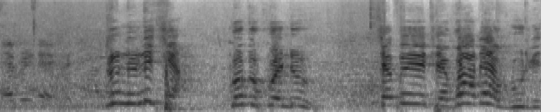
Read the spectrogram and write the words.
every day Luno ni cha ko bu kwendu. Cha be te gwa da gur gi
